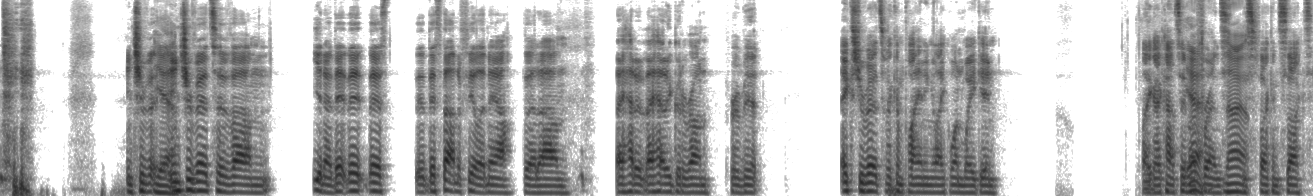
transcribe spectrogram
Introvert Yeah. introverts have um, you know, they they they're they're they're starting to feel it now, but um, they had a they had a good run for a bit. Extroverts were complaining like one week in. Like I can't see my friends. no. This fucking sucks.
